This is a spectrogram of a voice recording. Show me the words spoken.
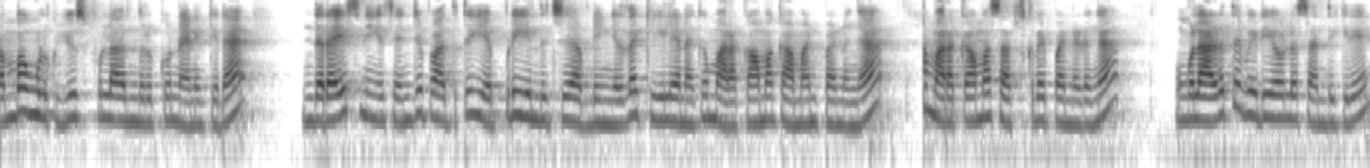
ரொம்ப உங்களுக்கு யூஸ்ஃபுல்லாக இருந்திருக்கும்னு நினைக்கிறேன். இந்த ரைஸ் நீங்கள் செஞ்சு பார்த்துட்டு எப்படி இருந்துச்சு அப்படிங்கிறத கீழே எனக்கு மறக்காமல் கமெண்ட் பண்ணுங்கள் மறக்காமல் சப்ஸ்கிரைப் பண்ணிவிடுங்க உங்களை அடுத்த வீடியோவில் சந்திக்கிறேன்.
